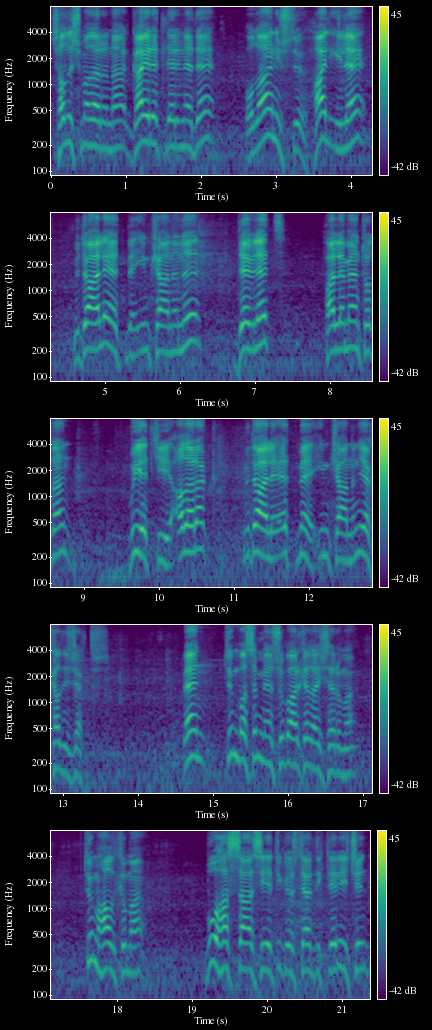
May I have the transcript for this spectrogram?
çalışmalarına, gayretlerine de olağanüstü hal ile müdahale etme imkanını devlet parlamentodan bu yetkiyi alarak müdahale etme imkanını yakalayacaktır. Ben tüm basın mensubu arkadaşlarıma, tüm halkıma bu hassasiyeti gösterdikleri için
